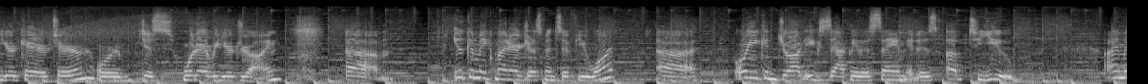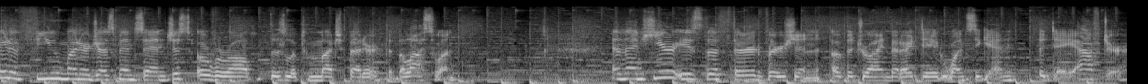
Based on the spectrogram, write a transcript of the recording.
your character, or just whatever you're drawing, um, you can make minor adjustments if you want, uh, or you can draw it exactly the same. It is up to you. I made a few minor adjustments and just overall this looked much better than the last one. And then here is the third version of the drawing that I did once again the day after.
